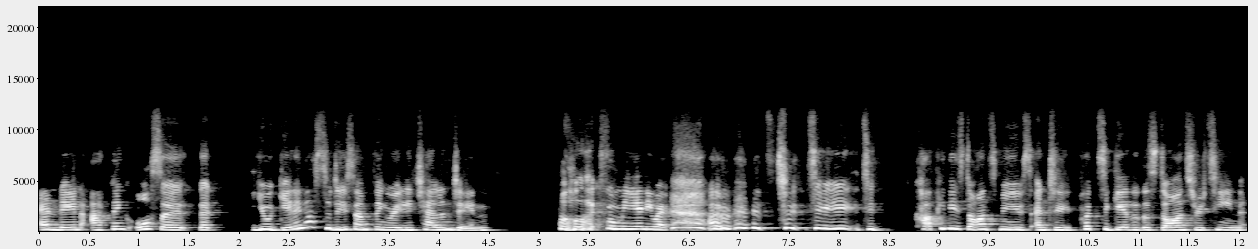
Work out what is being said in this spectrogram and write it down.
And then I think also that you were getting us to do something really challenging well, like for me anyway, um, it's to to to copy these dance moves and to put together this dance routine.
